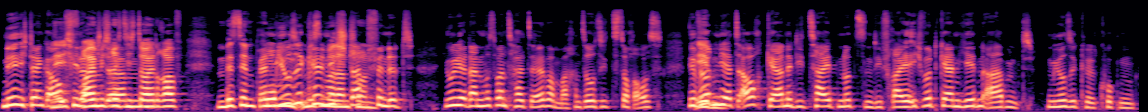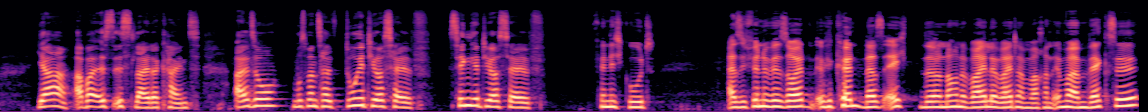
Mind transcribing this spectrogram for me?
Nee, ich denke auch nee, ich freue mich richtig ähm, doll drauf. Ein bisschen Wenn proben Musical müssen wir nicht dann schon. stattfindet, Julia, dann muss man es halt selber machen. So sieht's doch aus. Wir Eben. würden jetzt auch gerne die Zeit nutzen, die freie. Ich würde gerne jeden Abend ein Musical gucken. Ja, aber es ist leider keins. Also muss man es halt do it yourself. Sing it yourself. Finde ich gut. Also ich finde, wir sollten, wir könnten das echt noch eine Weile weitermachen. Immer im Wechsel.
